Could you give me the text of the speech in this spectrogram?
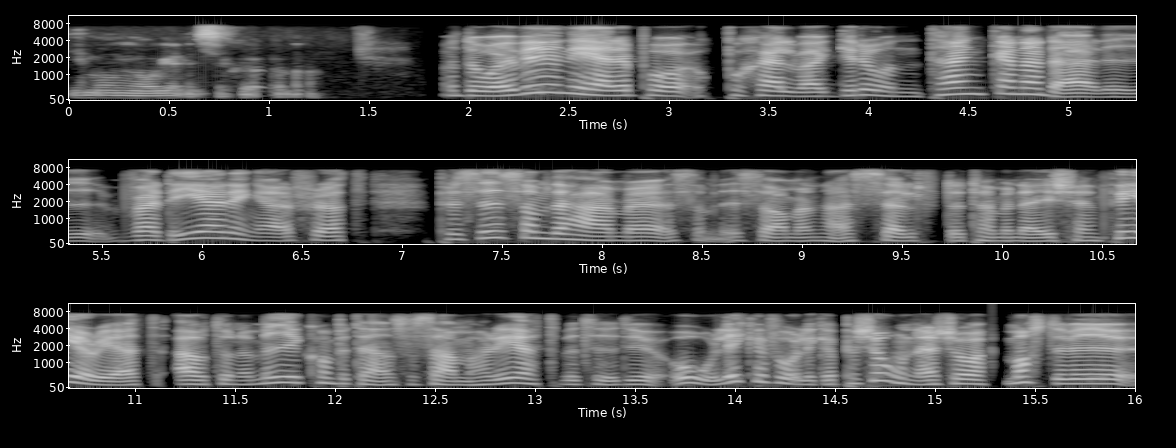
i många organisationer. Och då är vi ju nere på, på själva grundtankarna där i värderingar för att precis som det här med som ni sa med den här self-determination theory att autonomi, kompetens och samhörighet betyder ju olika för olika personer så måste vi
